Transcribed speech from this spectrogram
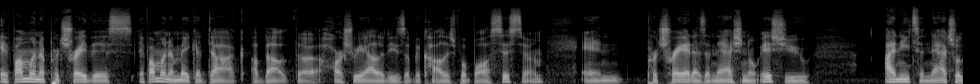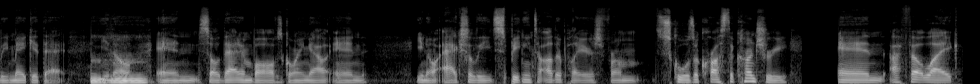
if I'm going to portray this, if I'm going to make a doc about the harsh realities of the college football system and portray it as a national issue, I need to naturally make it that, mm-hmm. you know? Mm-hmm. And so that involves going out and, you know, actually speaking to other players from schools across the country. And I felt like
